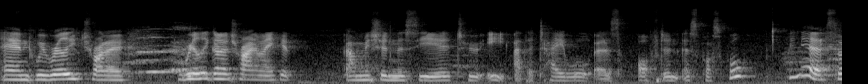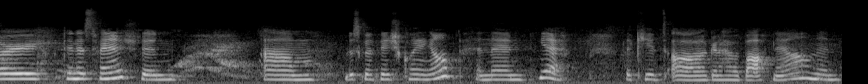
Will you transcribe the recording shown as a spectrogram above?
And we're really trying to, really gonna try and make it our mission this year to eat at the table as often as possible. And yeah, so dinner's finished and um, I'm just gonna finish cleaning up and then yeah, the kids are gonna have a bath now and then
